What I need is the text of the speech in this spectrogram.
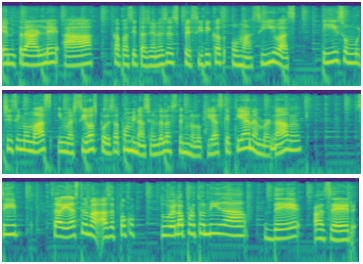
entrarle a capacitaciones específicas o masivas y son muchísimo más inmersivas por esa combinación de las tecnologías que tienen, ¿verdad? Sí, sabías, tema hace poco tuve la oportunidad de hacer,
